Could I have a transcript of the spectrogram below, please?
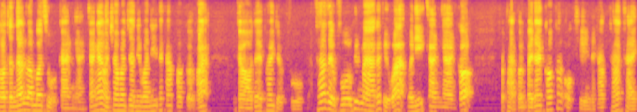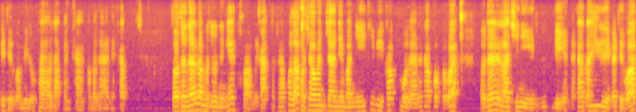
ต่อจากนั้นเรามาสู่การงาน การงานของชาววันจันทร์ในวันนี้นะครับ ปรากฏว่าเราได้ไพ่เดอะฟูลถ้าเดอะฟูลขึ้นมาก็ถือว่าวันนี้การงานก็จะผ่านพ้นไปได้ค่อนข้างโอเคนะครับค้าขายก็ถือว่ามีลูกค้าระดับกลางๆเข้ามาได้นะครับ ต่อจากนั้นเรามาดูในแง่ความรักนะครับความรักของชาววันจันทร์ในวันนี้ที่มีครอบครัวแล้วนะครับปรากฏว่าเราได้ราชินีเหรียญนะครับราชินีเหรียญก็ถือว่า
